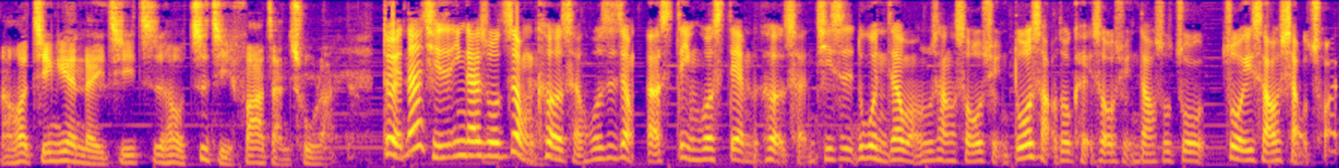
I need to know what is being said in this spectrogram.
然后经验累积之后自己发展出来的。对，那其实应该说，这种课程或是这种呃 STEAM 或 STEM 的课程，其实如果你在网络上搜寻，多少都可以搜寻到说做做一艘小船。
